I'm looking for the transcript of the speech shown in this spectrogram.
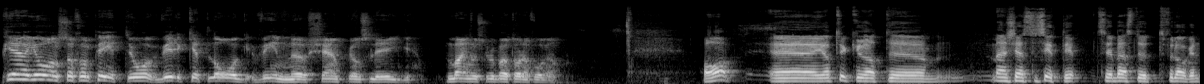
Pierre Jansson från Piteå. Vilket lag vinner Champions League? Magnus, skulle du börja ta den frågan? Ja, eh, jag tycker att eh, Manchester City ser bäst ut för dagen.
